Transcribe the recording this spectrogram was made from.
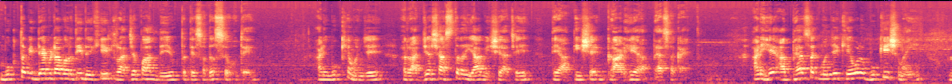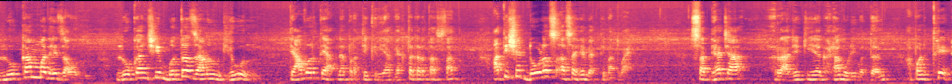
मुक्त विद्यापीठावरती देखील राज्यपाल नियुक्त ते सदस्य होते. आणि मुख्य म्हणजे राज्यशास्त्र या विषयाचे ते अतिशय गाढे अभ्यासक आहेत. आणि हे अभ्यासक म्हणजे केवळ बुकिश नाही लोकांमध्ये जाऊन लोकांची मतं जाणून घेऊन त्यावर ते आपल्या प्रतिक्रिया व्यक्त करत असतात. अतिशय डोळस असं हे व्यक्तिमत्व आहे. सध्याच्या राजकीय घडामोडीबद्दल आपण थेट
